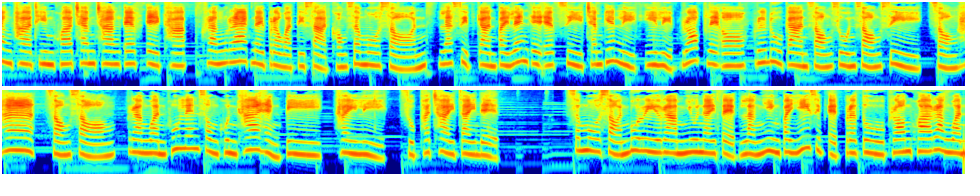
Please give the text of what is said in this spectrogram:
ยังพาทีมคว้าแชมป์ช้าง FA คัพครั้งแรกในประวัติศาสตร์ของสโมสร และสิทธิ์การไปเล่น AFC แชมเปี้ยนลีกอีลิตรอบเพลย์ออฟฤดูกาล 2024 25 22 รางวัลผู้เล่นทรงคุณค่าแห่งปี ไทยลีก ศุภชัยใจเด็ด สโมสรบุรีรัมย์ยูไนเต็ดหลังยิงไป 21 ประตูพร้อมคว้ารางวัล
